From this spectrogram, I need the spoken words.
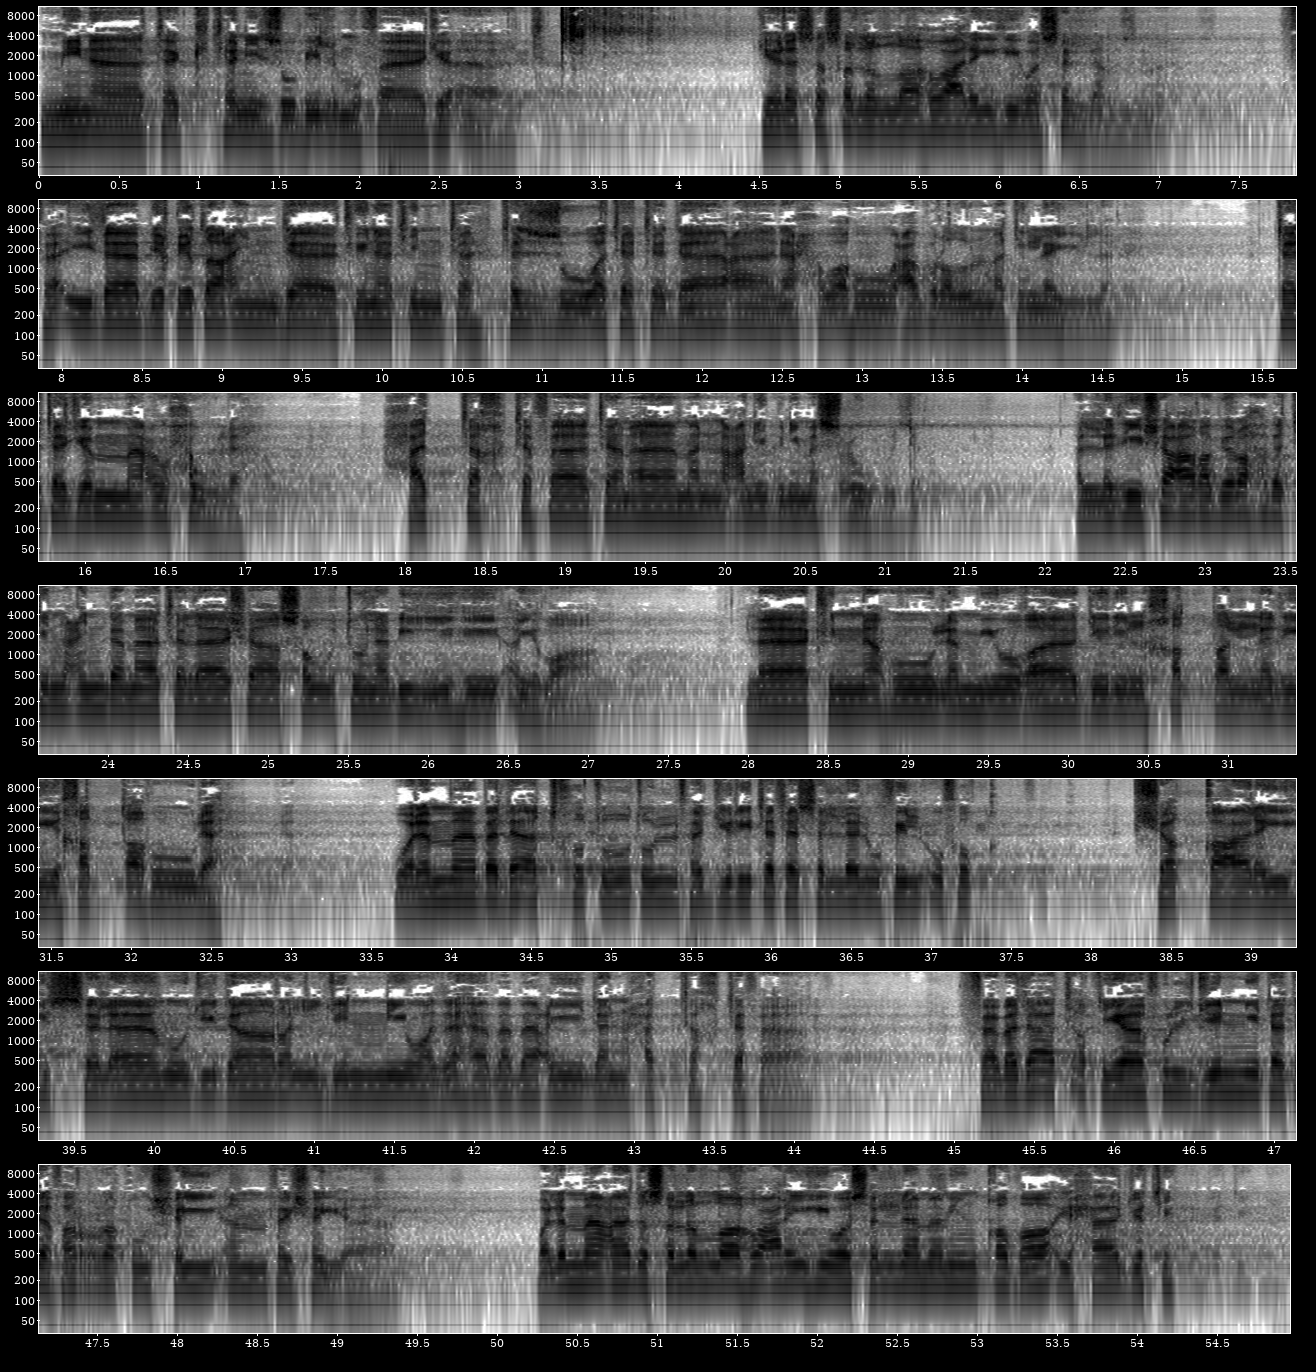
منى تكتنز بالمفاجات جلس صلى الله عليه وسلم فاذا بقطع داكنه تهتز وتتداعى نحوه عبر ظلمه الليل تتجمع حوله حتى اختفى تماما عن ابن مسعود الذي شعر برهبه عندما تلاشى صوت نبيه أيضا لكنه لم يغادر الخط الذي خطه له. ولما بدأت خطوط الفجر تتسلل في الأفق شق عليه السلام جدار الجن وذهب بعيدا حتى اختفى. فبدأت أطياف الجن تتفرق شيئا فشيئا. ولما عاد صلى الله عليه وسلم من قضاء حاجته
